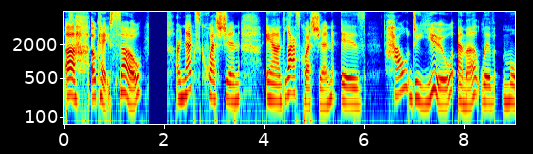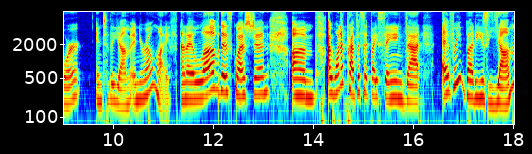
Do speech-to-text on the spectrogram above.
Uh, okay, so our next question and last question is how do you, Emma, live more into the yum in your own life? And I love this question. Um, I want to preface it by saying that everybody's yum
